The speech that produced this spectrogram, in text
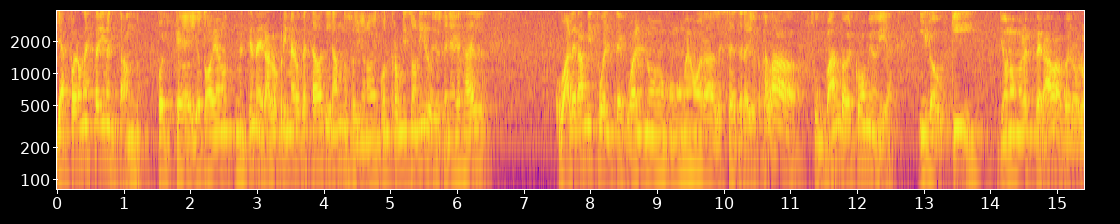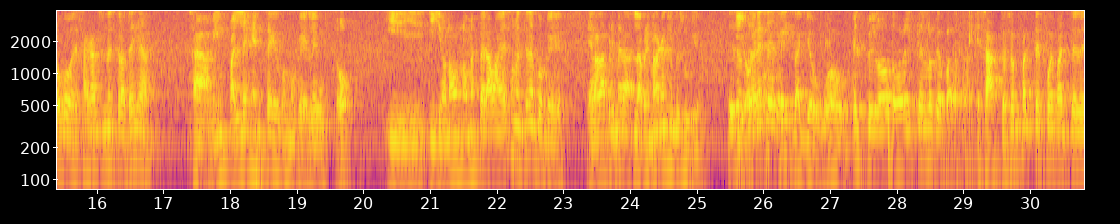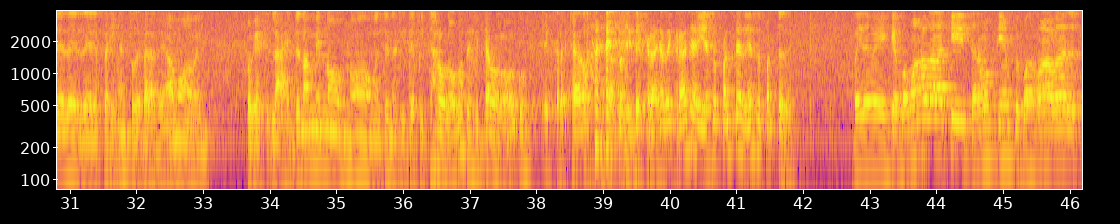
ya fueron experimentando, porque yo todavía no, ¿me entiendes? Era lo primero que estaba tirando, so, yo no había encontrado mi sonido, yo tenía que saber cuál era mi fuerte, cuál no, cómo mejorar, etcétera. Yo estaba zumbando a ver cómo me oía. Y lo key, yo no me lo esperaba, pero loco, esa canción de estrategia, o sea, a mí un par de gente que como que le gustó. Y, y yo no, no me esperaba eso, ¿me entiendes? Porque era la primera, la primera canción que subía. Y yo ver ese feedback, yo, wow. El piloto, a ver qué es lo que pasa. Exacto, eso en parte fue parte de- de- del experimento de, espérate, vamos a ver. Porque la gente también no, no, ¿me entiendes? Si te fuiste a lo loco, te fuiste a lo loco. Escrachado. Exacto, si te escrachas, te escrachas y eso es parte de, eso es parte de. By the way, que vamos a hablar aquí, tenemos tiempo y podemos hablar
